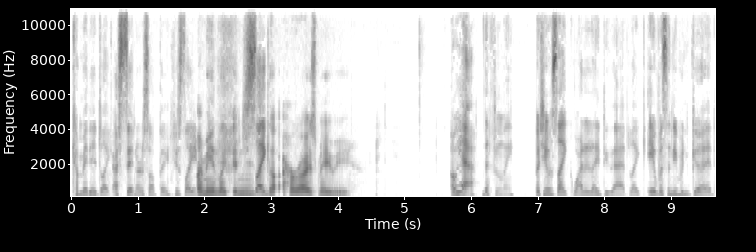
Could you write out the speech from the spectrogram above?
committed like a sin or something. She's like, I mean, like in like- the, her eyes, maybe. "Oh yeah, definitely." But she was like, "Why did I do that? Like it wasn't even good."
